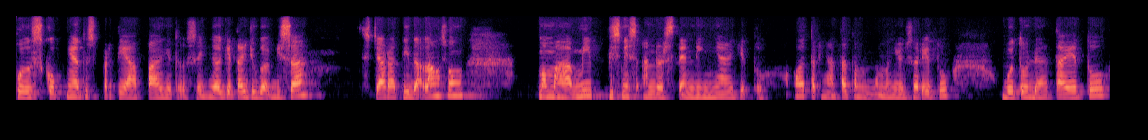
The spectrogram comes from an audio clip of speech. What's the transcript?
whole scope-nya itu seperti apa gitu. Sehingga kita juga bisa secara tidak langsung memahami bisnis understanding-nya gitu. Oh ternyata teman-teman user itu butuh data itu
